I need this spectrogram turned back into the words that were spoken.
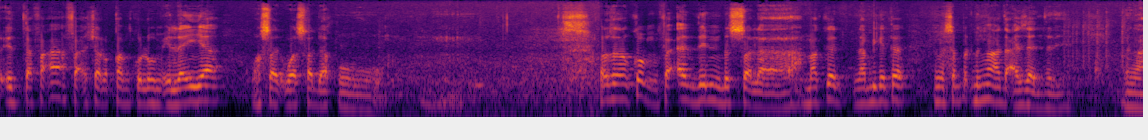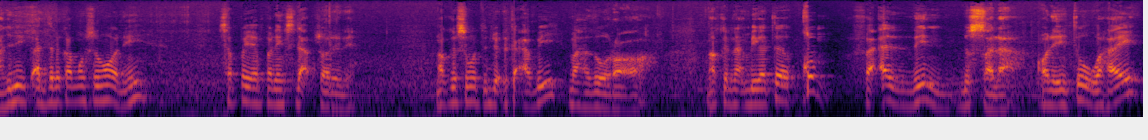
ارتفع فأشار القوم كلهم إلي وصدقوا Assalamualaikum fa'adhin bisalah. Maka Nabi kata sempat dengar tak azan tadi? Dengar. Jadi antara kamu semua ni siapa yang paling sedap suara dia? Maka semua tunjuk dekat Abi Mahdhura. Maka Nabi kata qum fa'adhin bisalah. Oleh itu wahai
